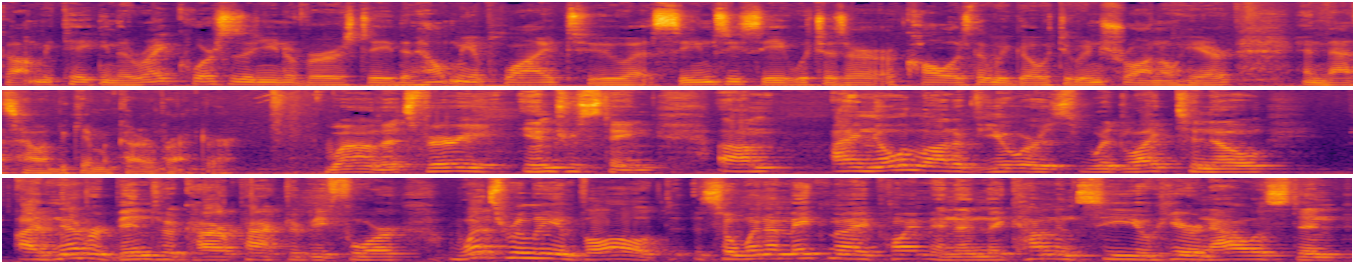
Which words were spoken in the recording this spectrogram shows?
got me taking the right courses in university, then helped me apply to uh, CMCC, which is our, our college that we go to in Toronto here. And that's how I became a chiropractor. Wow, that's very interesting. Um, I know a lot of viewers would like to know. I've never been to a chiropractor before. What's really involved? So when I make my appointment and they come and see you here in Alliston,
